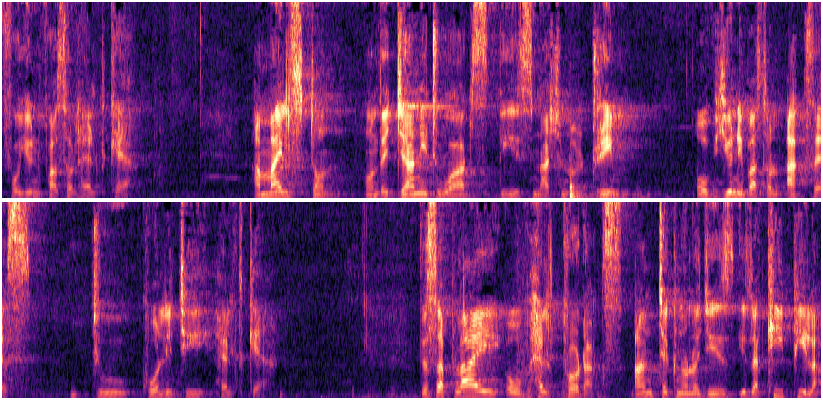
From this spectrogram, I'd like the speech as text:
for universal health care. A milestone on the journey towards this national dream of universal access to quality health care. The supply of health products and technologies is a key pillar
